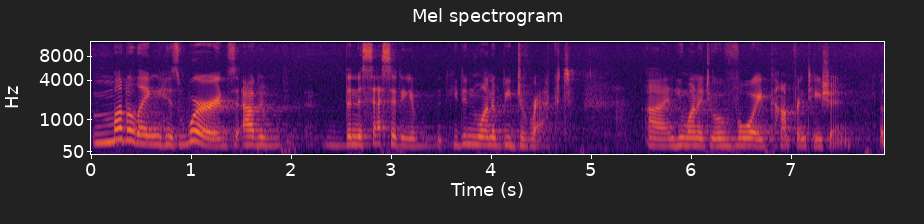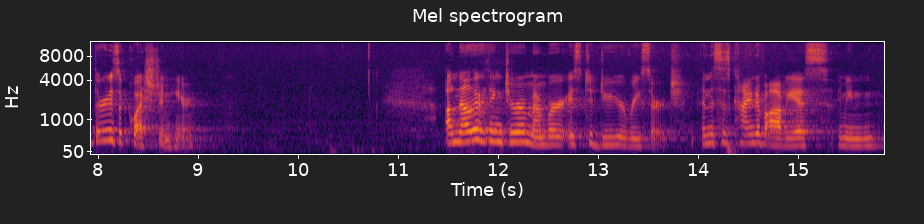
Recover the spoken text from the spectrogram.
muddling his words out of the necessity of, he didn't want to be direct, uh, and he wanted to avoid confrontation. But there is a question here. Another thing to remember is to do your research. And this is kind of obvious. I mean,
